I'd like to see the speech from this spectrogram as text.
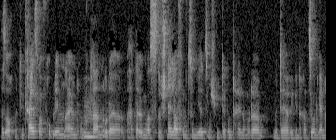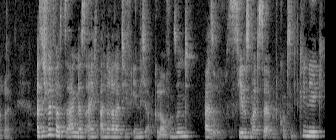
Also auch mit den Kreislaufproblemen und allem drum und Mhm. dran? Oder hat da irgendwas schneller funktioniert, zum Beispiel mit der Wundheilung oder mit der Regeneration generell? Also ich würde fast sagen, dass eigentlich alle relativ ähnlich abgelaufen sind. Also es ist jedes Mal dasselbe. Du kommst in die Klinik,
